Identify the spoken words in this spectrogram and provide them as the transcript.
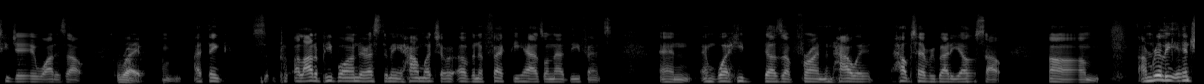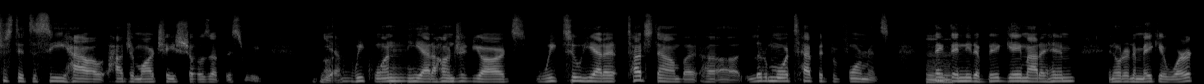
TJ Watt is out. right. Um, I think a lot of people underestimate how much of an effect he has on that defense and and what he does up front and how it helps everybody else out. Um, I'm really interested to see how how Ja'Marr Chase shows up this week. Uh, Yeah. Uh, week one, he had 100 yards. Week two, he had a touchdown, but a little more tepid performance. I think Mhm. they need a big game out of him in order to make it work.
